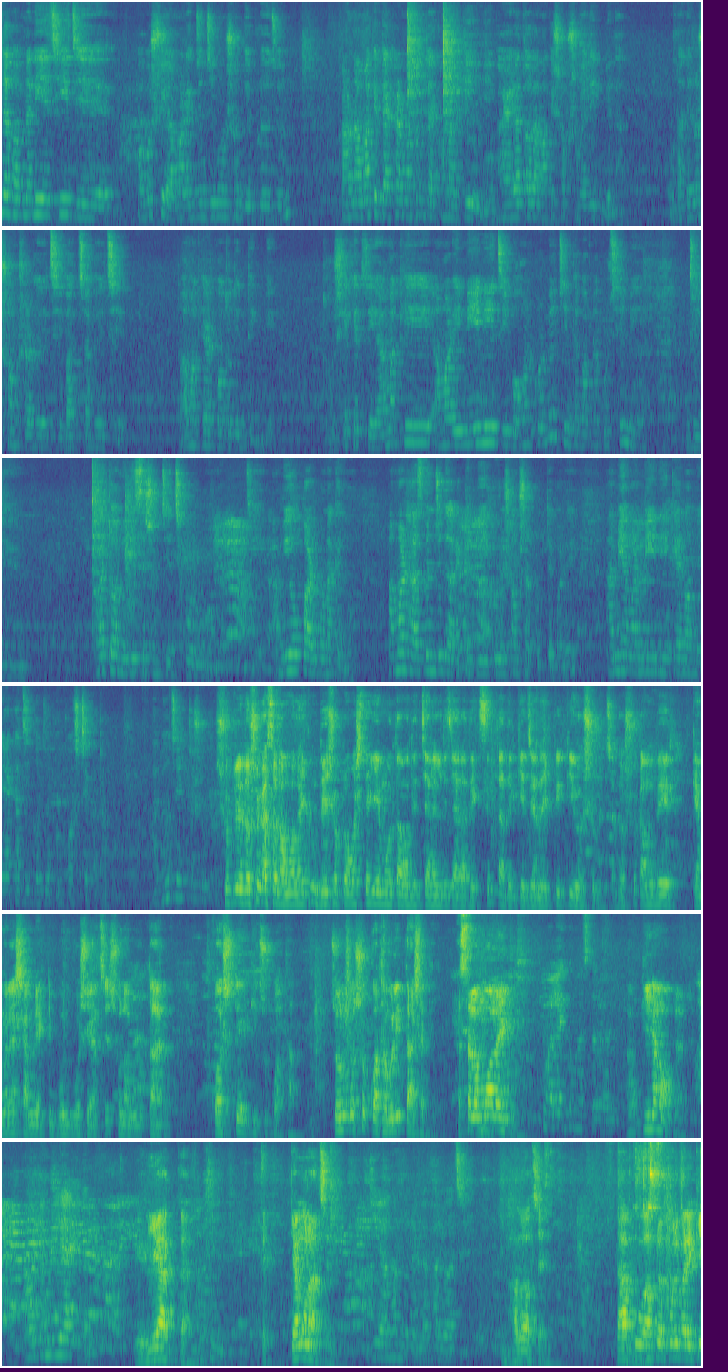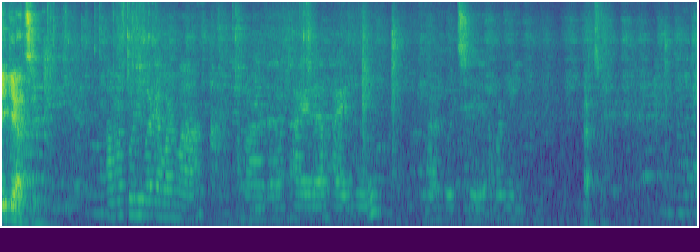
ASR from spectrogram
চিন্তা ভাবনা নিয়েছি যে অবশ্যই আমার একজন জীবনসঙ্গী প্রয়োজন। কারণ আমাকে দেখার মতন তো এখন আর কেউ নেই। ভাইরা তো আর আমাকে সবসময় দেখবে না। ওনাদেরও সংসার হয়েছে, বাচ্চা হয়েছে। তো আমাকে আর কতদিন দেখবে? তো সেক্ষেত্রে আমাকে, আমার এই মেয়ে নিয়ে যে বহন করবে চিন্তা ভাবনা করছি আমি যে হয়তো আমি ডিসিশন চেঞ্জ করব। যে আমিও পারব না কেন? আমার হাজবেন্ড যদি আরেকটা বিয়ে করে সংসার করতে পারে, আমি আমার মেয়ে নিয়ে কেন আমি একা জীবনযাপন কষ্টে কাটাবো আমিও যে একটা সুখ সুপ্রিয় দর্শক আসসালামু আলাইকুম। দেশ ও প্রবাস থেকে এই মুহূর্তে আমাদের চ্যানেলটি যারা দেখছেন তাদেরকে জানাই প্রীতি ও শুভেচ্ছা। দর্শক আমাদের ক্যামেরার সামনে একটি বোন বসে আছে শোনাবো তার কষ্টের কিছু কথা। চলুন দর্শক কথা বলি তার সাথে। আসসালামু আলাইকুম। কি নাম আপনার? রিয়া আক্তার। কেমন আছেন? ভালো আছেন। তা আপু আপনার পরিবারে কে কে আছে? আমার পরিবারে আমার মা আমার ভাইয়েরা ভাইয়ের বউ। আর হচ্ছে আমার মেয়ে। আচ্ছা।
